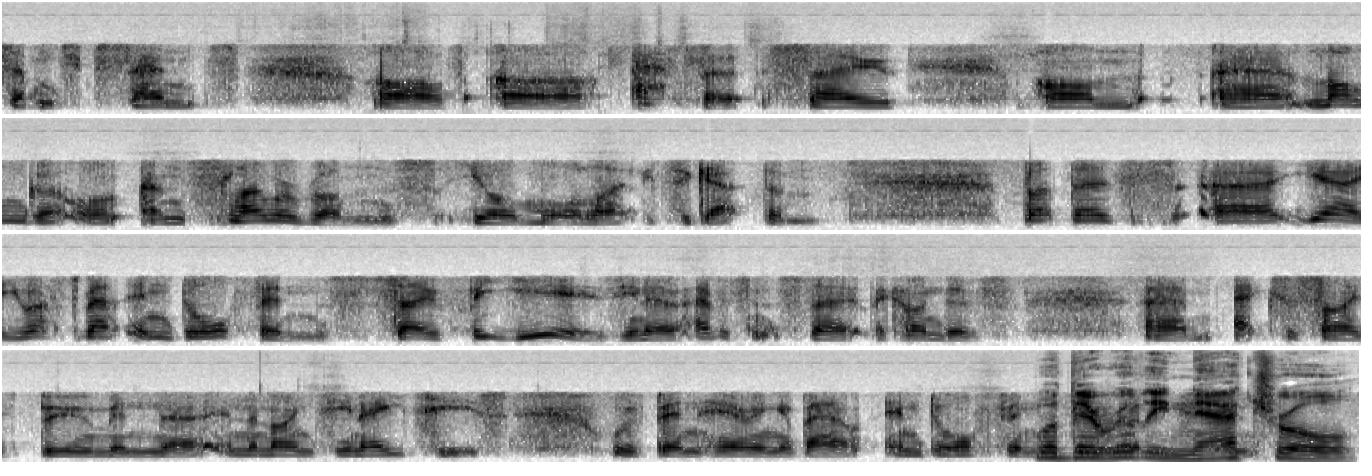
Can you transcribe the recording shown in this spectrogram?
70 percent of our effort. So on uh, longer or, and slower runs, you're more likely to get them. But there's, uh, yeah, you asked about endorphins. So for years, you know, ever since the, the kind of um, exercise boom in the in the 1980s, we've been hearing about endorphins. Well, they're really natural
